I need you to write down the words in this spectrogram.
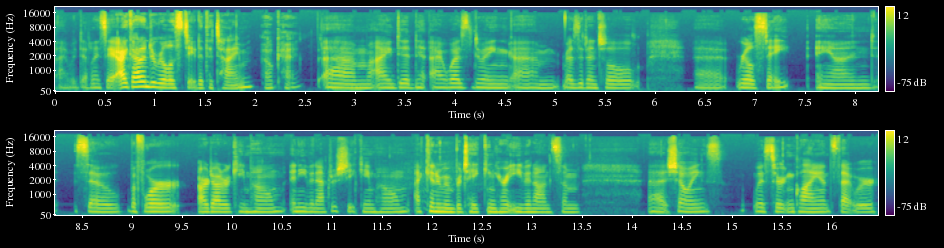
I would definitely say I got into real estate at the time. Okay. Um, I did. I was doing um, residential uh, real estate, and so before our daughter came home, and even after she came home, I can remember taking her even on some uh, showings with certain clients that were,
